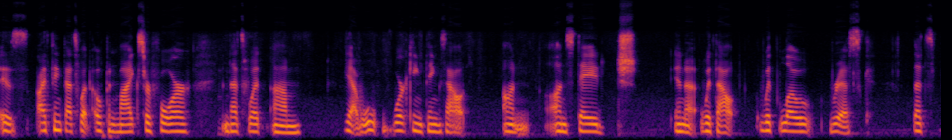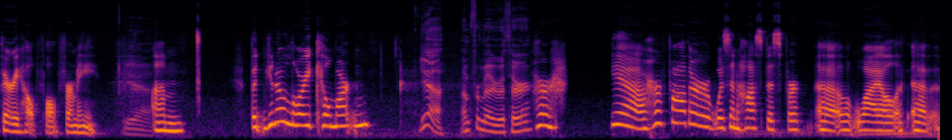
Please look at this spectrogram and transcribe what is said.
is, I think that's what open mics are for, and that's what, um, yeah, w- working things out on on stage in a without with low risk. That's very helpful for me. Yeah. Um, but you know, Laurie Kilmartin, yeah, I'm familiar with her. her yeah her father was in hospice for uh, a while uh,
